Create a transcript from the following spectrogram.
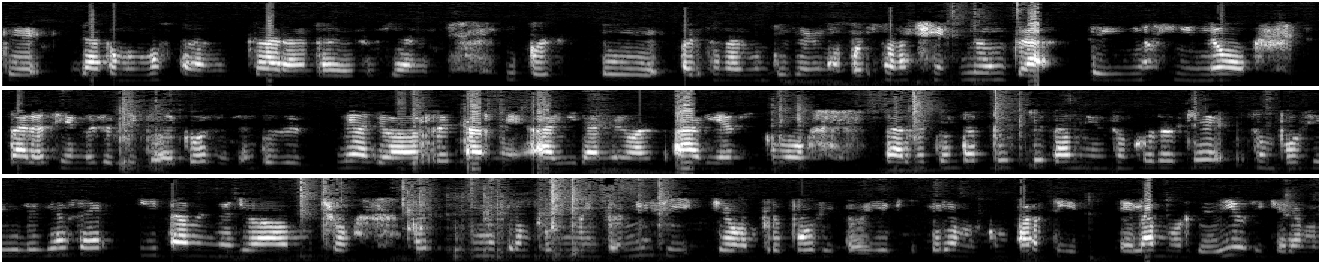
que ya como mostrar mi cara en redes sociales y pues soy una persona que nunca se imaginó estar haciendo ese tipo de cosas. Entonces me ha llevado a retarme a ir a nuevas áreas y como darme cuenta pues que también son cosas que son posibles de hacer y también me ha ayudado mucho pues nuestro emprendimiento en sí lleva un propósito y es que queremos compartir el amor de Dios y queremos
